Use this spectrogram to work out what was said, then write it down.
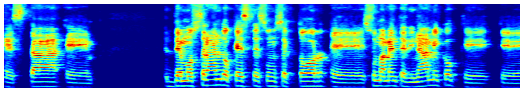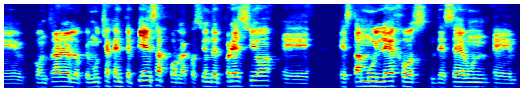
está demostrando que este es un sector sumamente dinámico, que, que, contrario a lo que mucha gente piensa por la cuestión del precio, está muy lejos de ser un, eh,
